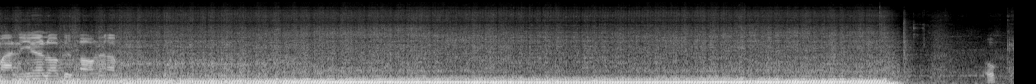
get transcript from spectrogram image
ประมาณนี้แล้วรอบเดือดเบานะครับโอเค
